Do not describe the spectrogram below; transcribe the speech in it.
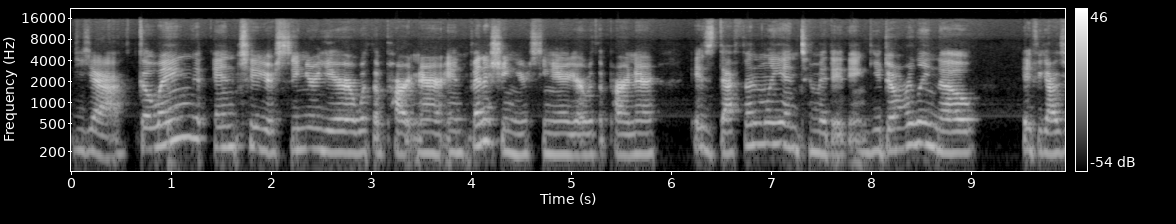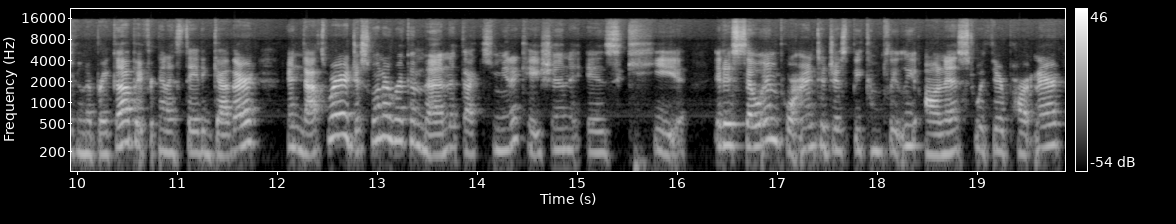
Yeah, going into your senior year with a partner and finishing your senior year with a partner is definitely intimidating. You don't really know if you guys are going to break up, if you're going to stay together. And that's where I just want to recommend that communication is key. It is so important to just be completely honest with your partner.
